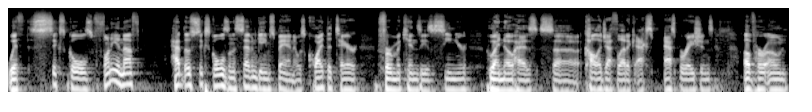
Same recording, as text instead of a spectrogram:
with six goals. Funny enough, had those six goals in a seven game span. It was quite the tear for McKenzie as a senior, who I know has uh, college athletic aspirations of her own.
